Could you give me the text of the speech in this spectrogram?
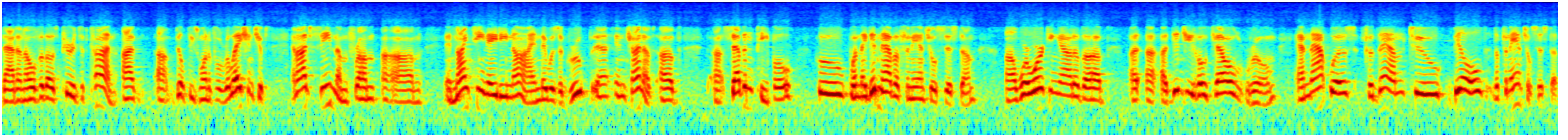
that. And over those periods of time, I've uh, built these wonderful relationships, and I've seen them from. Um, in 1989, there was a group uh, in China of uh, seven people who, when they didn't have a financial system, uh, were working out of a, a, a dingy hotel room, and that was for them to build the financial system.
